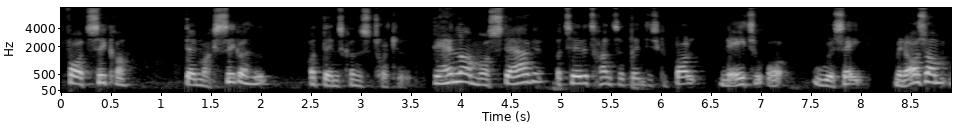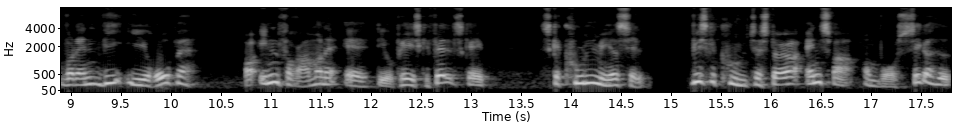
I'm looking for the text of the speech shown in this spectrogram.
for at sikre Danmarks sikkerhed og danskernes tryghed. Det handler om vores stærke og tætte transatlantiske bold, NATO og USA, men også om, hvordan vi i Europa og inden for rammerne af det europæiske fællesskab skal kunne mere selv. Vi skal kunne tage større ansvar om vores sikkerhed,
